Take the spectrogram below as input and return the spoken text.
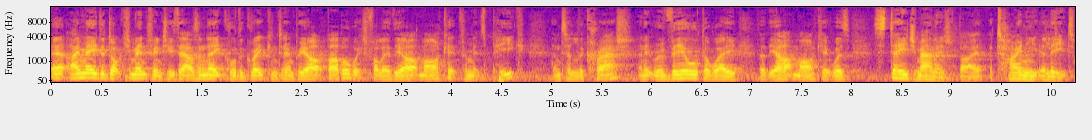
uh, I made a documentary in 2008 called The Great Contemporary Art Bubble, which followed the art market from its peak until the crash, and it revealed the way that the art market was stage managed by a tiny elite.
